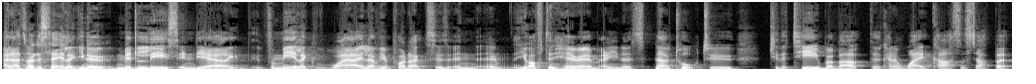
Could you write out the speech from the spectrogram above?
that's what I say, like, you know, Middle East, India, like for me, like why I love your products is, and, and you often hear it and, you know, now talk to, to the team about the kind of white cast and stuff. But,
